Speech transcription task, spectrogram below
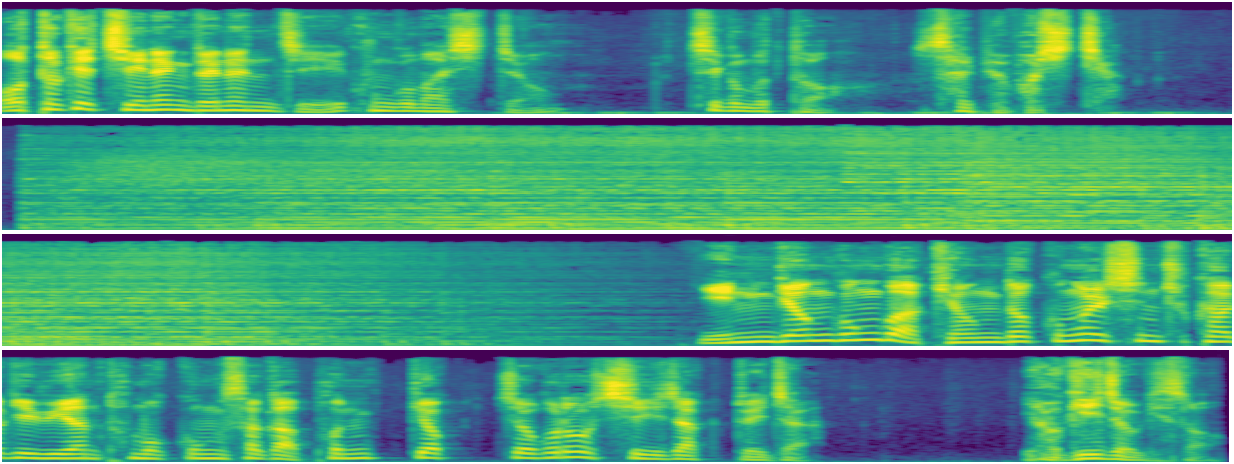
어떻게 진행되는지 궁금하시죠? 지금부터 살펴보시죠. 인경궁과 경덕궁을 신축하기 위한 토목공사가 본격적으로 시작되자 여기저기서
